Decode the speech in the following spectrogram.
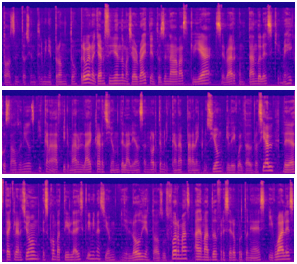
toda esta situación termine pronto. Pero bueno, ya me estoy yendo demasiado right, entonces nada más quería cerrar contándoles que México, Estados Unidos y Canadá firmaron la declaración de la Alianza Norteamericana para la Inclusión y la Igualdad Racial. La idea de esta declaración es combatir la discriminación y el odio en todas sus formas, además de ofrecer oportunidades iguales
